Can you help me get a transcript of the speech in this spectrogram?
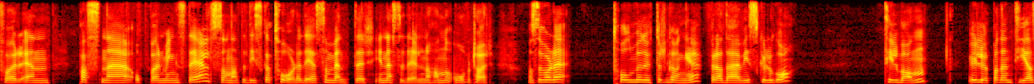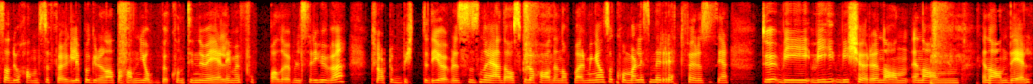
for en passende oppvarmingsdel, sånn at de skal tåle det som venter i neste del når han overtar. Og så var det tolv minutters gange fra der vi skulle gå, til banen. I løpet av den tida så hadde jo han selvfølgelig, på grunn av at han jobber kontinuerlig med fotballøvelser i huet, klart å bytte de øvelsene. Så når jeg da skulle ha den oppvarminga, så kommer han liksom rett før og så sier han du, vi, vi, vi kjører en annen, en, annen, en annen, del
